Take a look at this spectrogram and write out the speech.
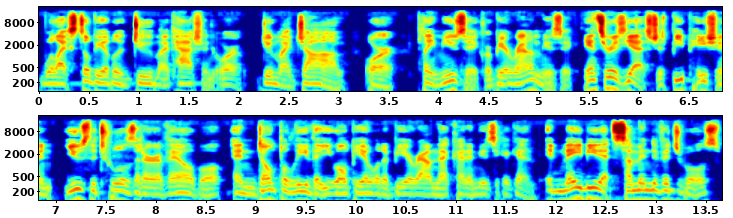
will I still be able to do my passion or do my job or play music or be around music? The answer is yes. Just be patient, use the tools that are available, and don't believe that you won't be able to be around that kind of music again. It may be that some individuals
